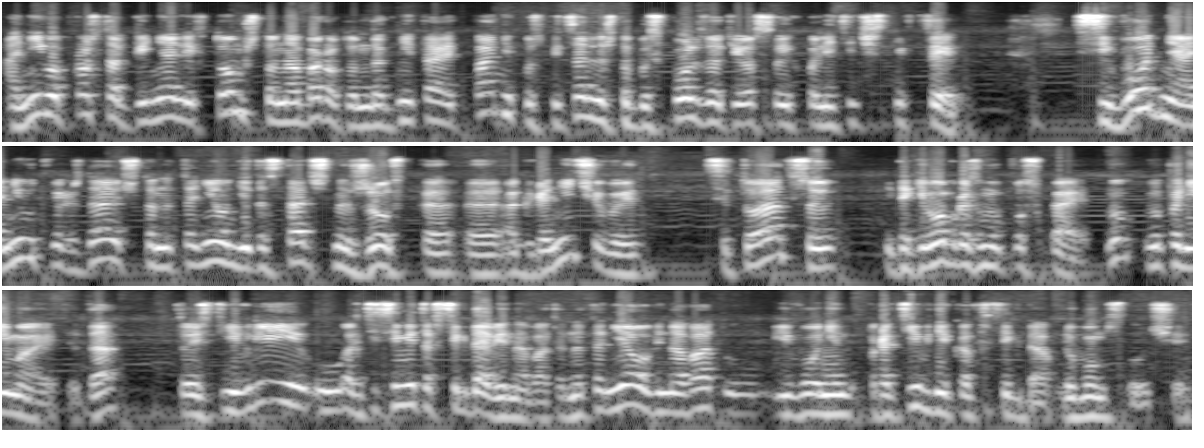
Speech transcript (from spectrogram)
они его просто обвиняли в том, что наоборот, он нагнетает панику специально, чтобы использовать ее в своих политических целях. Сегодня они утверждают, что Натаньяу недостаточно жестко э, ограничивает ситуацию и таким образом упускает. Ну, вы понимаете, да? То есть евреи у антисемитов всегда виноваты. Натаньяу виноват у его противников всегда, в любом случае.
